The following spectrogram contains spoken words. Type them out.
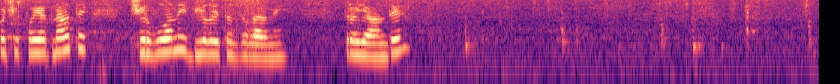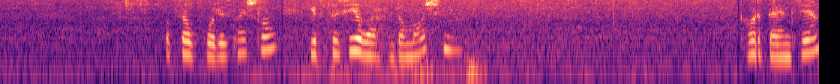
Хочу поєднати червоний, білий та зелений. Троянди. Оце в полі знайшла. Гіпсофіла домашня. Гортензія.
